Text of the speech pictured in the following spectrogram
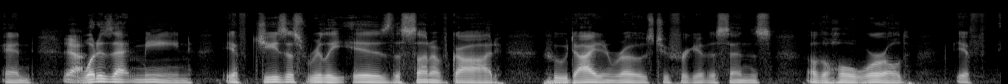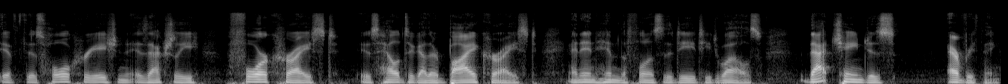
And Yeah. what does that mean if Jesus really is the Son of God who died and rose to forgive the sins of the whole world? If if this whole creation is actually for Christ, is held together by Christ, and in him the fullness of the deity dwells, that changes everything.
